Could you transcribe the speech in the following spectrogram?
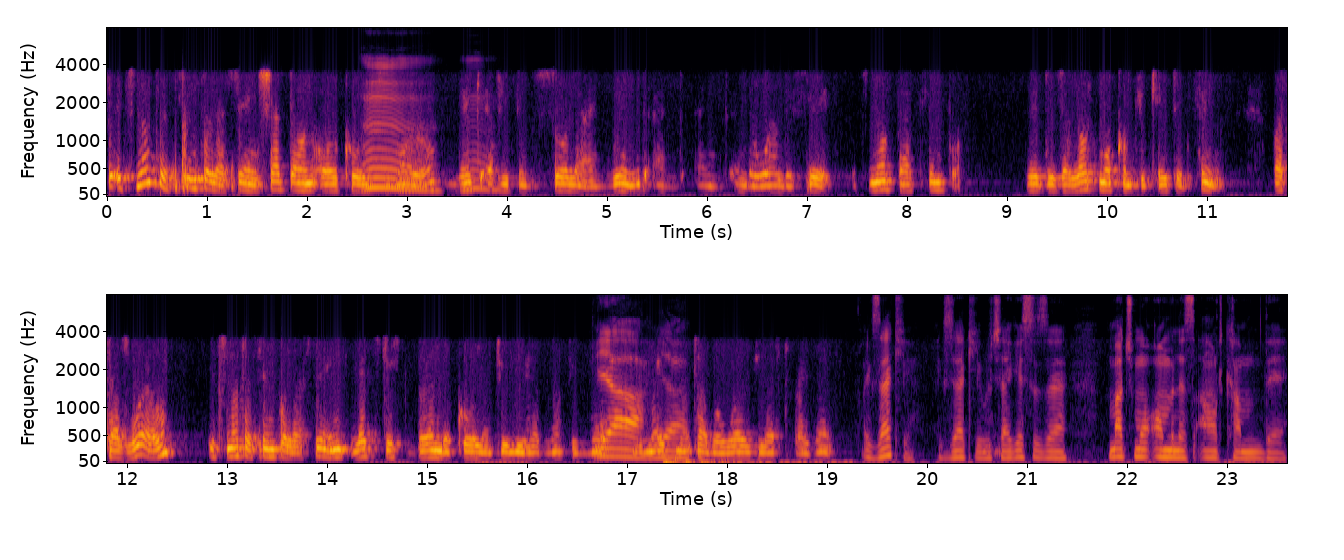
So it's not as simple as saying shut down all coal mm. tomorrow, make mm. everything solar and wind, and, and, and the world is safe. It's not that simple. It is a lot more complicated thing. But as well, it's not as simple as saying let's just burn the coal until we have nothing more. Yeah, we might yeah. not have a world left by then. Exactly. Exactly, which I guess is a much more ominous outcome there.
